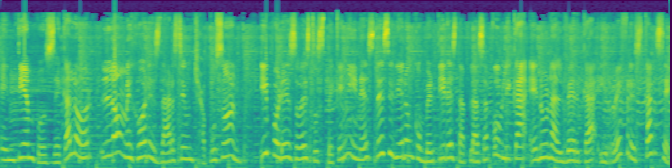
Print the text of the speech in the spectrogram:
En tiempos de calor, lo mejor es darse un chapuzón, y por eso estos pequeñines decidieron convertir esta plaza pública en una alberca y refrescarse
